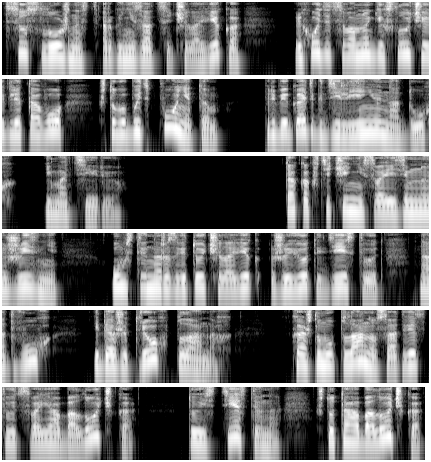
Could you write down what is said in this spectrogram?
всю сложность организации человека, приходится во многих случаях для того, чтобы быть понятым, прибегать к делению на дух и материю. Так как в течение своей земной жизни умственно развитой человек живет и действует на двух и даже трех планах, каждому плану соответствует своя оболочка, то естественно, что та оболочка,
